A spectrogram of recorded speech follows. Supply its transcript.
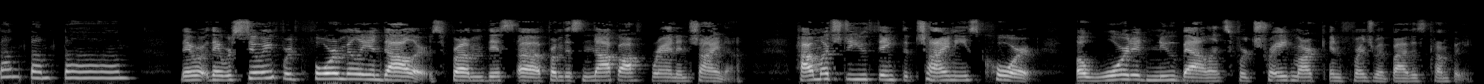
Bum bum bum. They were they were suing for four million dollars from this uh, from this knockoff brand in China. How much do you think the Chinese court awarded New Balance for trademark infringement by this company?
